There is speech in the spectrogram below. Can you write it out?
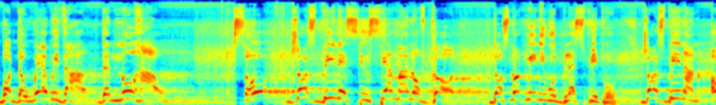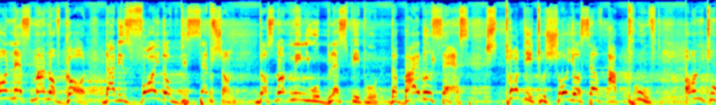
but the wherewithal, the know how, so, just being a sincere man of God does not mean you will bless people. Just being an honest man of God that is void of deception does not mean you will bless people. The Bible says, study to show yourself approved unto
